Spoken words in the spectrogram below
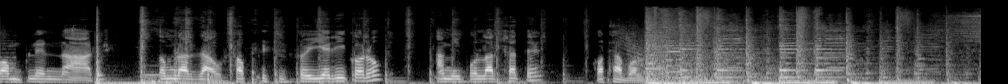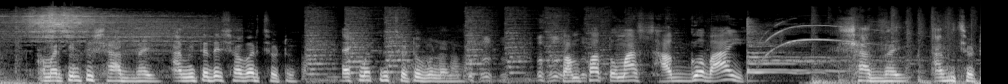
কমপ্লেন না আসে। তোমরা যাও সব কিছু তৈয়ারি করো আমি পোলার সাথে কথা বলব। আমার কিন্তু সাত ভাই আমি তাদের সবার ছোট। একমাত্র ছোট বোন আমি। চম্পা তোমার সাধ্য ভাই? সাত ভাই আমি ছোট।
